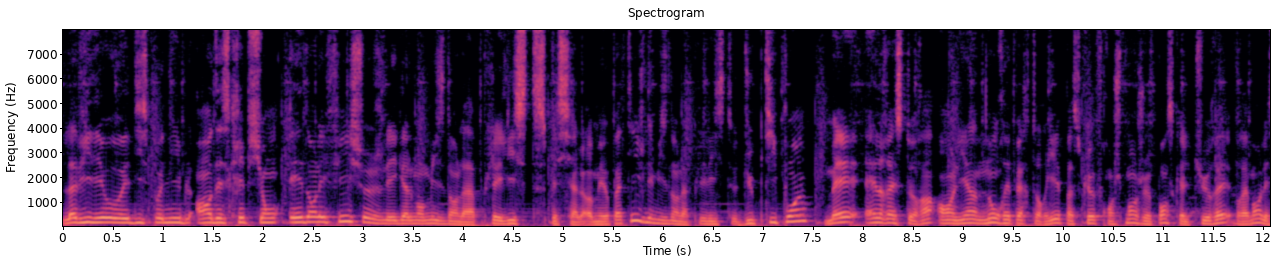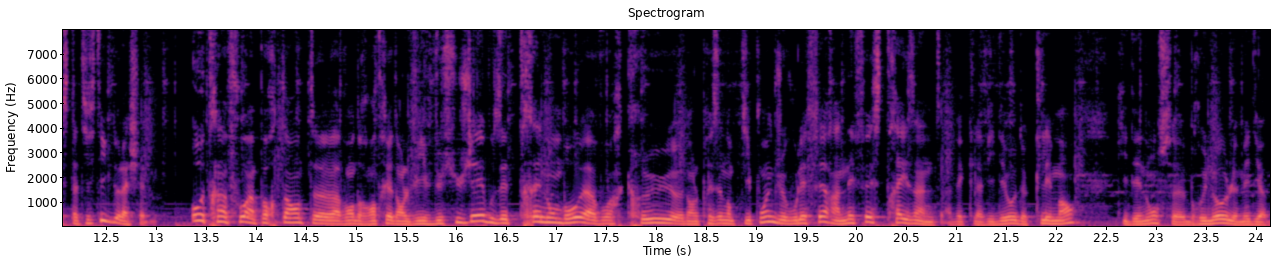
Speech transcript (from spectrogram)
La vidéo est disponible en description et dans les fiches. Je l'ai également mise dans la playlist spéciale homéopathie, je l'ai mise dans la playlist du petit point, mais elle restera en lien non répertorié parce que franchement je pense qu'elle tuerait vraiment les statistiques de la chaîne. Autre info importante euh, avant de rentrer dans le vif du sujet, vous êtes très nombreux à avoir cru euh, dans le précédent petit point que je voulais faire un effet Streisand avec la vidéo de Clément qui dénonce euh, Bruno le médium.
